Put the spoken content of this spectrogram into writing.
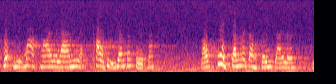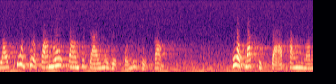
เทอะอยู่มากมายเวลาเนี่ยเข้าที่ฉันสังเกตนะ เราพูดกันไม่ต้องเกรงใจเลย เราพูดเพื่อความรู้ความเข้าใจในเหตุผลที่ถูกต้อง พวกนักศึกษาทั้งนั้น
